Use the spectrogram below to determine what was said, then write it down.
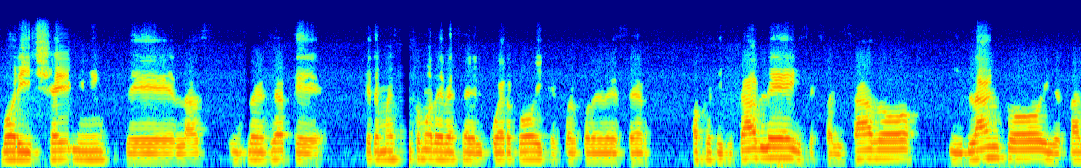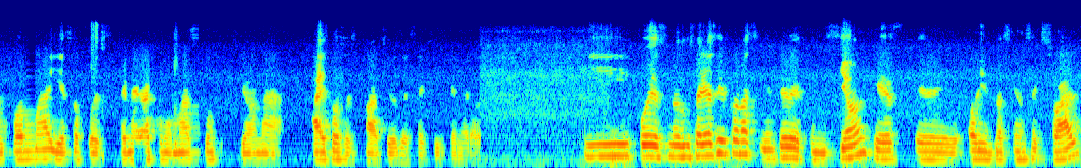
body shaming, de las influencias que, que te muestran cómo debe ser el cuerpo y que el cuerpo debe ser objetificable y sexualizado y blanco y de tal forma y eso pues genera como más confusión a, a estos espacios de sexo y género. Y pues nos gustaría seguir con la siguiente definición, que es eh, orientación sexual.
